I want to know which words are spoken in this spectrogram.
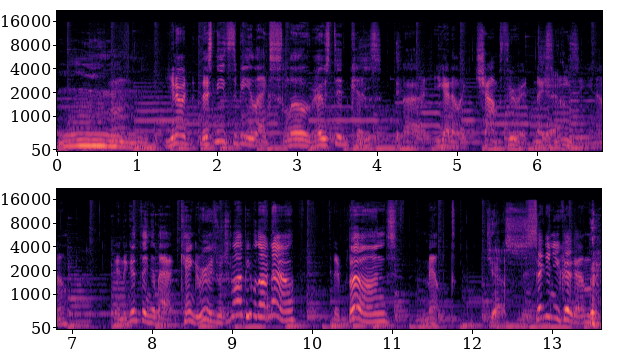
Mm. you know, this needs to be like slow roasted because uh, you gotta like chomp through it nice and easy, you know? And the good thing about kangaroos, which a lot of people don't know, their bones melt. The second you cook them,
